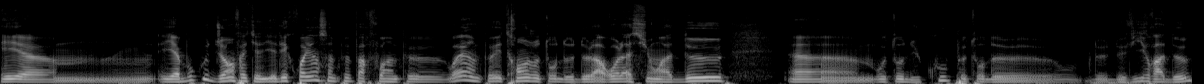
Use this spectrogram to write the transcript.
Et il y a beaucoup de gens, en fait, il y, a des croyances un peu parfois un peu, ouais, un peu étranges autour de la relation à deux, euh, autour du couple, autour de, vivre à deux.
